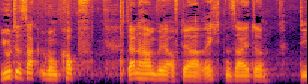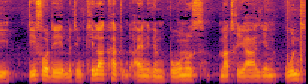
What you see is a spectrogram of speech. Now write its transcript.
Jutesack über dem Kopf. Dann haben wir auf der rechten Seite die DVD mit dem Killer Cut und einigen Bonusmaterialien und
